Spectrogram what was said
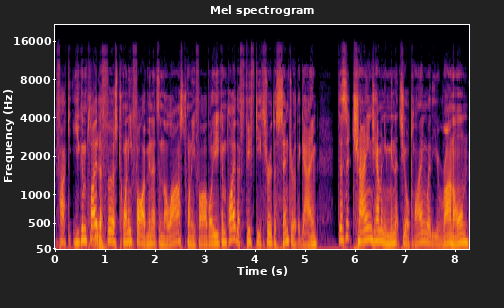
fuck, you can play yeah. the first twenty five minutes and the last twenty five, or you can play the fifty through the center of the game. Does it change how many minutes you're playing, whether you run on?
